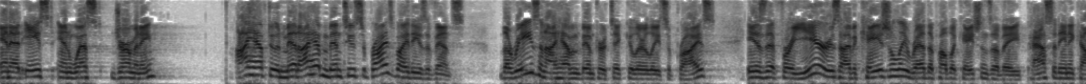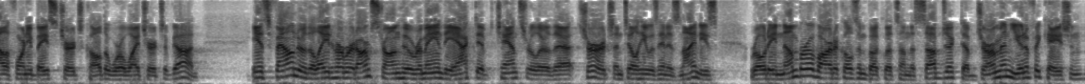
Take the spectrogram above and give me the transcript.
and at East and West Germany, I have to admit I haven't been too surprised by these events. The reason I haven't been particularly surprised is that for years I've occasionally read the publications of a Pasadena, California based church called the Worldwide Church of God. Its founder, the late Herbert Armstrong, who remained the active chancellor of that church until he was in his 90s, wrote a number of articles and booklets on the subject of German unification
